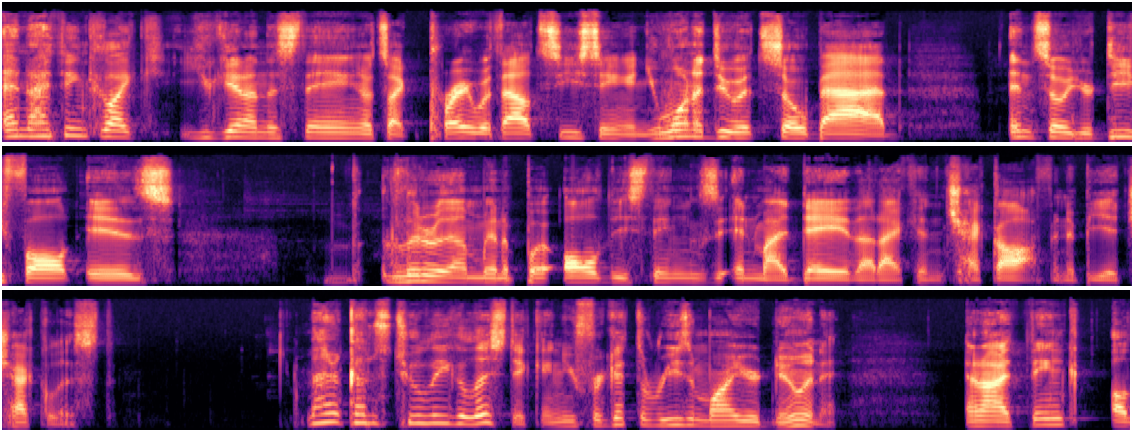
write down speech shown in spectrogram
and i think like you get on this thing it's like pray without ceasing and you want to do it so bad. And so your default is literally i'm going to put all these things in my day that i can check off and it be a checklist. Then it becomes too legalistic and you forget the reason why you're doing it. And i think a,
